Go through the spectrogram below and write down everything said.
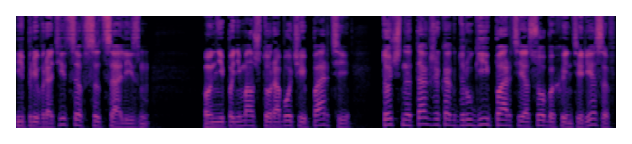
и превратится в социализм. Он не понимал, что рабочие партии, точно так же, как другие партии особых интересов,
